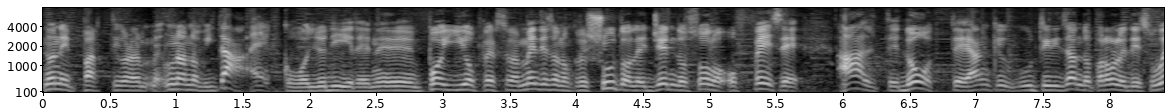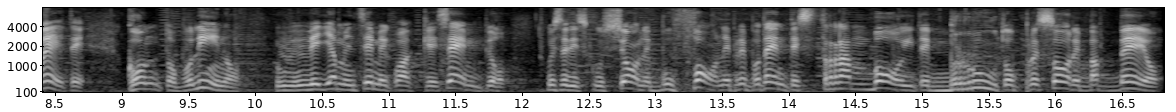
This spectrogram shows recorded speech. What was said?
non è particolarmente una novità, ecco voglio dire, poi io personalmente sono cresciuto leggendo solo offese alte, dotte, anche utilizzando parole desuete con Topolino, vediamo insieme qualche esempio, questa discussione, buffone, prepotente, stramboide, bruto, oppressore, babbeo,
